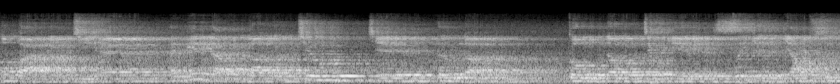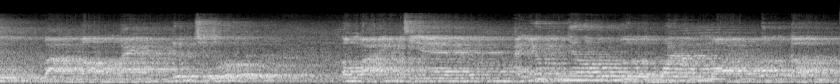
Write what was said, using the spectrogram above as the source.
ông bà, anh chị em hãy biết đặt lời ích chung trên tương lợi cùng đồng trách nhiệm xây dựng giáo sư và mở mang nước Chúa. Ông bà, anh chị em hãy giúp nhau vượt qua mọi bất đồng,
